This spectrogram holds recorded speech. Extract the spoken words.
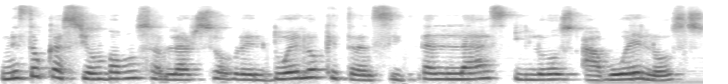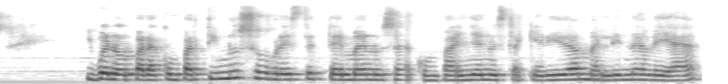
En esta ocasión vamos a hablar sobre el duelo que transitan las y los abuelos. Y bueno, para compartirnos sobre este tema nos acompaña nuestra querida Malena Bea.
